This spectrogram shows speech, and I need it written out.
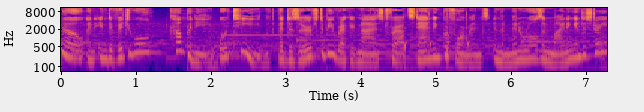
know an individual, company, or team that deserves to be recognized for outstanding performance in the minerals and mining industry?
